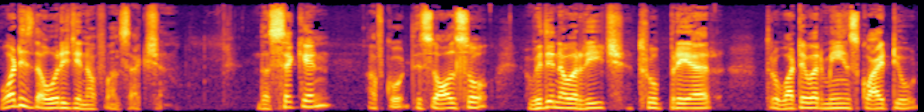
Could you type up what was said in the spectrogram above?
what is the origin of one's action. The second, of course, this is also within our reach through prayer, through whatever means quietude,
